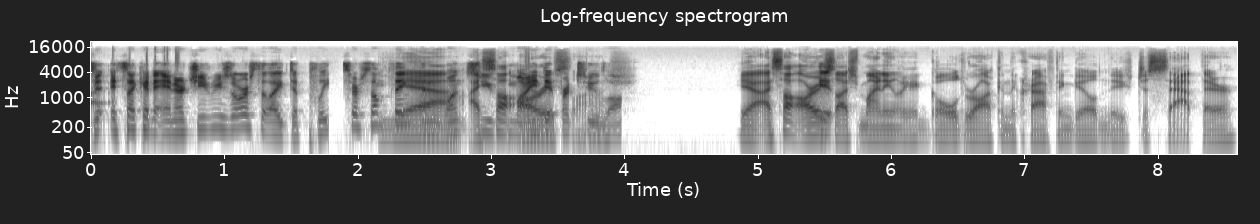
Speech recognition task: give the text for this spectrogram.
d- it's like an energy resource that like depletes or something. yeah, and once I you've mined Ari it for too Slash. long, Yeah, I saw Ari It- slash mining like a gold rock in the crafting guild, and he just sat there.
